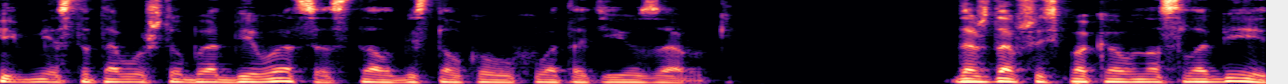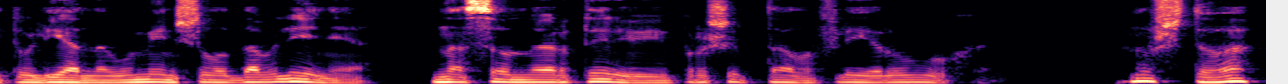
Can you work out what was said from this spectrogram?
и вместо того, чтобы отбиваться, стал бестолково хватать ее за руки. Дождавшись, пока он ослабеет, Ульяна уменьшила давление на сонную артерию и прошептала Флееру в ухо. «Ну что,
